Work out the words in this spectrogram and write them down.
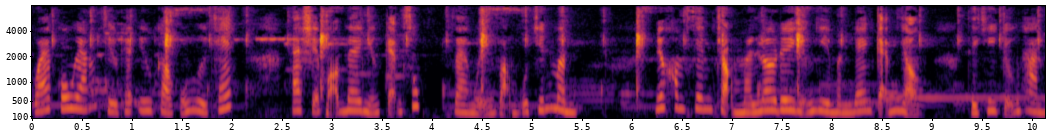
quá cố gắng chịu theo yêu cầu của người khác, ta sẽ bỏ bê những cảm xúc và nguyện vọng của chính mình. Nếu không xem trọng mà lơ đi những gì mình đang cảm nhận, thì khi trưởng thành,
